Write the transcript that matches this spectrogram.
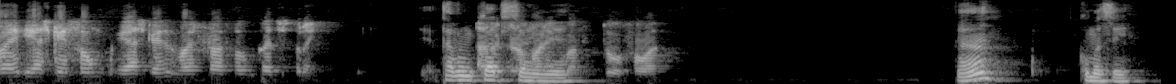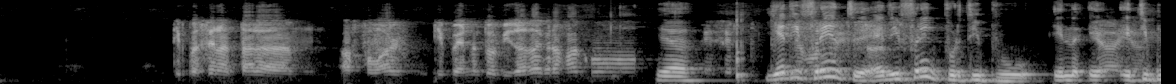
vai, acho que, é só, um- acho que é- vai ficar só um bocado estranho. estava um bocado estranho, é. enquanto. Hã? Como assim? Tipo, a cena de estar a, a falar, tipo, é na tua vida a gravar com. Yeah. E é diferente, é diferente porque tipo, eu, eu- eu, tipo,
